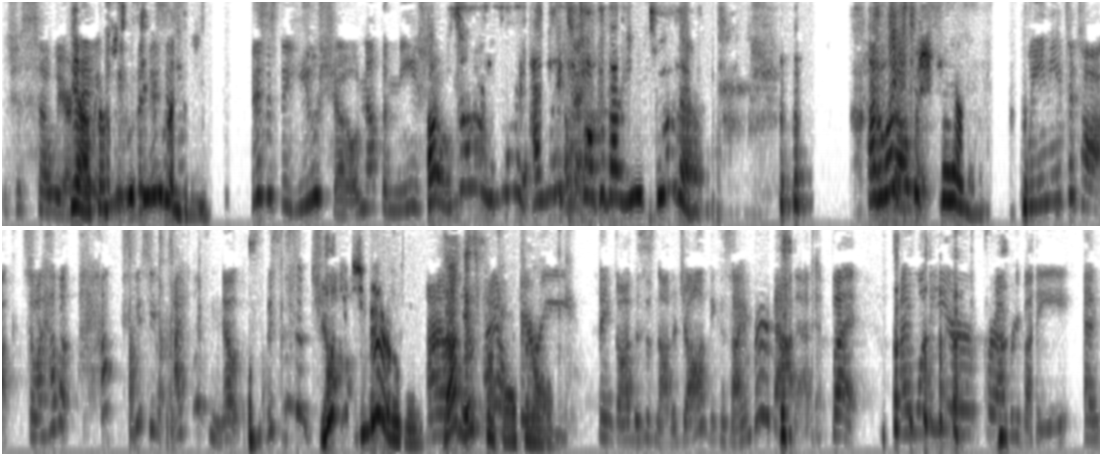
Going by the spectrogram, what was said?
It's just so weird. Yeah. Anyway, so this is but this the is, this is the you show, not the me show. Oh, sorry, sorry. I like Okay. to talk about you too, though. I like So to wait. share. We need to talk. So I have a I have, excuse me, I have notes. This is a job. Look at you. I- That is I professional. very, thank God this is not a job because I am very bad at it. But I want to hear for everybody and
